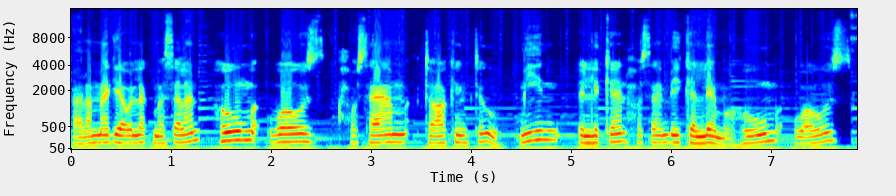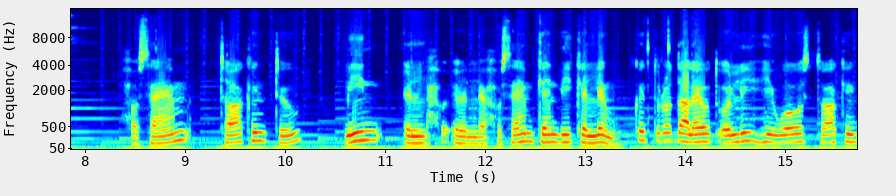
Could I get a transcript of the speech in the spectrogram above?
فلما أجي اقولك مثلا whom was حسام talking to? مين اللي كان حسام بيكلمه؟ Whom was حسام talking to? مين. اللي حسام كان بيكلمه؟ ممكن ترد عليا وتقول لي he was talking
